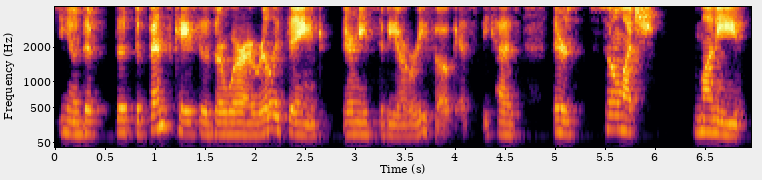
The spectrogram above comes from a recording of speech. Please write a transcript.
you know the the defense cases are where I really think there needs to be a refocus because there's so much money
